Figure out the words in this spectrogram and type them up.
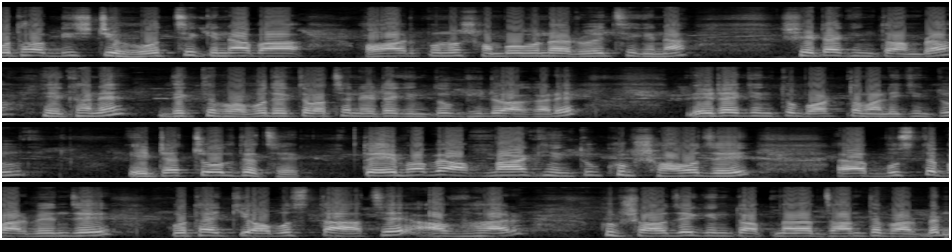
কোথাও বৃষ্টি হচ্ছে কিনা বা হওয়ার কোনো সম্ভাবনা রয়েছে কিনা, সেটা কিন্তু আমরা এখানে দেখতে পাবো। দেখতে পাচ্ছেন, এটা কিন্তু ভিডিও আকারে, এটা কিন্তু বর্তমানে কিন্তু এটা চলতেছে। তো এভাবে আপনারা কিন্তু খুব সহজেই বুঝতে পারবেন যে কোথায় কি অবস্থা আছে। আবহাওয়ার খুব সহজেই কিন্তু আপনারা জানতে পারবেন।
